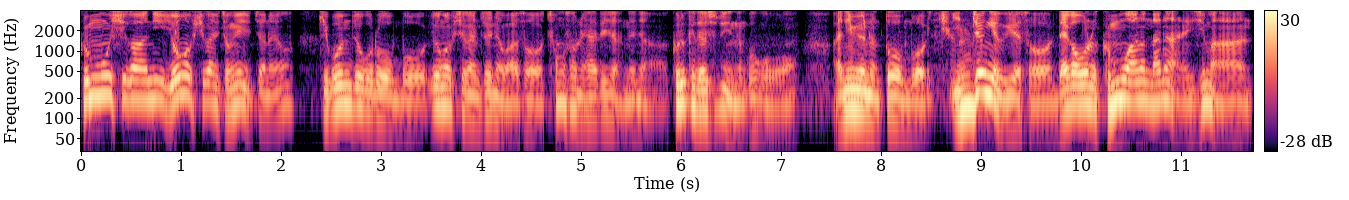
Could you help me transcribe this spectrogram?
근무 시간이 영업 시간이 정해져 있잖아요. 기본적으로 뭐 영업 시간 전에 와서 청소를 해야 되지 않느냐 그렇게 될 수도 있는 거고 아니면은 또 뭐. 인정에 의해서 내가 오늘 근무하는 날은 아니지만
